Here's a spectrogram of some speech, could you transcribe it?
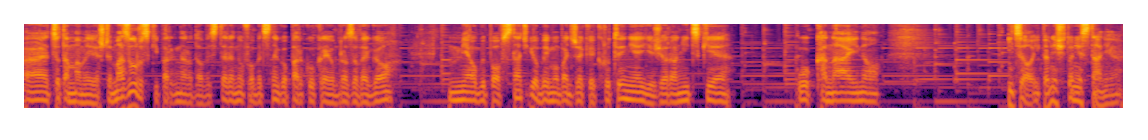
E, co tam mamy jeszcze? Mazurski Park Narodowy z terenów obecnego Parku Krajobrazowego miałby powstać i obejmować rzekę Krutynie, Jezioro Nickie, Łukanajno. I co? I pewnie się to nie stanie.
